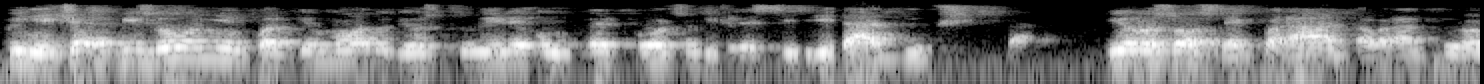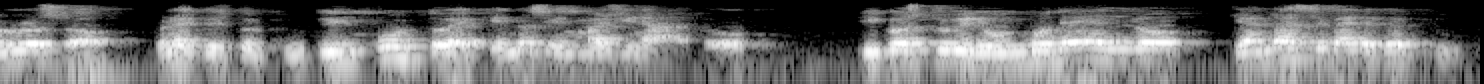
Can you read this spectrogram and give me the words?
Quindi c'è bisogno in qualche modo di costruire un percorso di flessibilità di uscita. Io non so se è 40, 41, non lo so, non è questo il punto. Il punto è che noi si è immaginato di costruire un modello che andasse bene per tutti.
